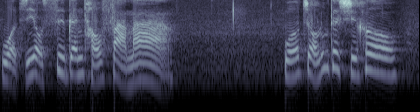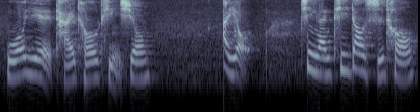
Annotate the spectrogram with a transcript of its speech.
我只有四根头发嘛。我走路的时候，我也抬头挺胸。哎呦！竟然踢到石头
